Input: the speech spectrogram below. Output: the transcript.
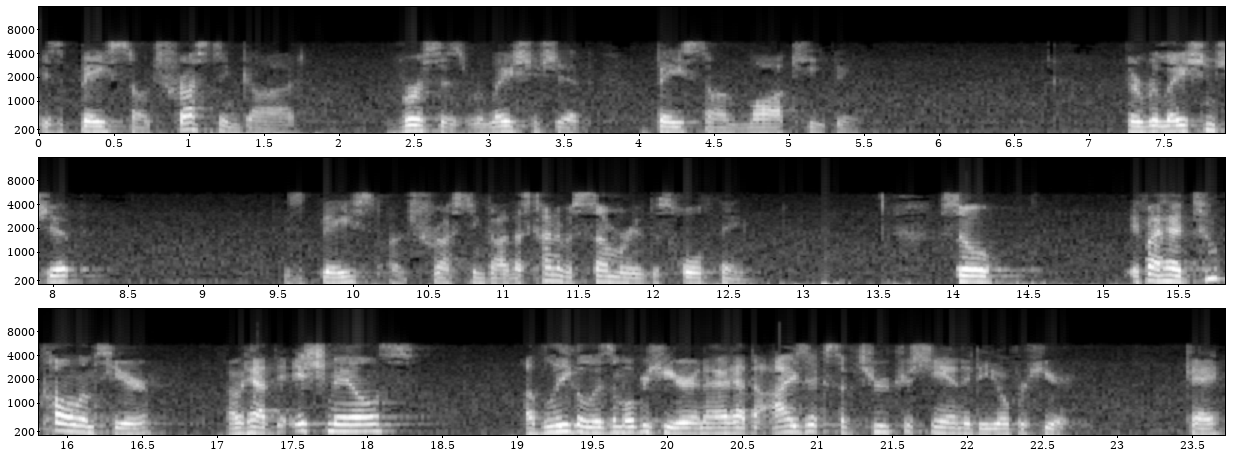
is based on trusting God versus relationship based on law keeping. The relationship is based on trusting God. That's kind of a summary of this whole thing. So, if I had two columns here, I would have the Ishmaels of legalism over here, and I would have the Isaacs of true Christianity over here. Okay?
